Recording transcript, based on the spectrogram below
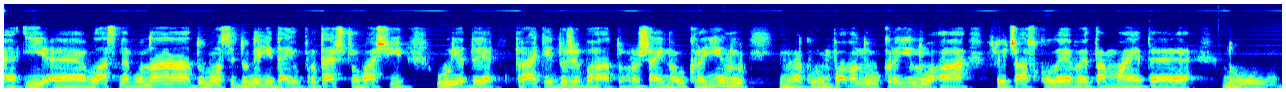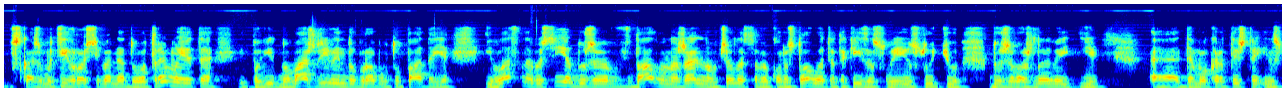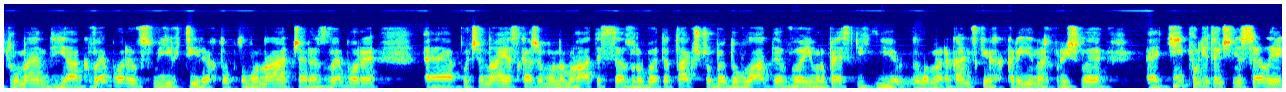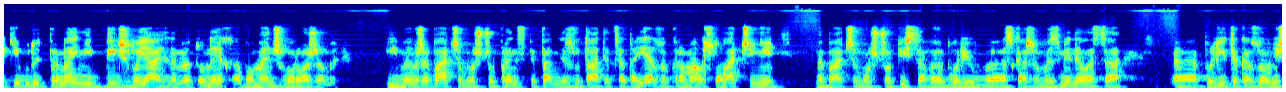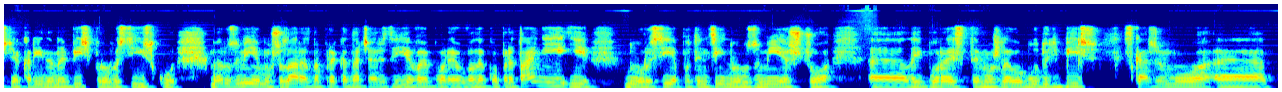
Е, І е, власне вона доносить до них ідею про те, що ваші уряди тратять дуже багато грошей на Україну, на корумповану Україну. А в той час, коли ви там маєте, ну скажімо, ці гроші ви не доотримуєте. Відповідно, ваш рівень добробуту падає. І власне Росія дуже вдало, на жаль, навчилася використовувати такий за своєю суттю дуже важливий і демократичний інструмент як вибори в своїх цілях. Тобто вона через вибори е, починає, скажімо, намагатися зробити так, щоб до влади в європейських і в американських країнах прийшли. е, Ті політичні сили, які будуть принаймні більш лояльними до них або менш ворожими, і ми вже бачимо, що в принципі певні результати це дає. Зокрема, у Словаччині ми бачимо, що після виборів, е, скажімо, змінилася е, політика зовнішньої країни на більш проросійську. Ми розуміємо, що зараз, наприклад, на черзі є вибори в Великобританії, і ну Росія потенційно розуміє, що е, лейбористи можливо будуть більш, скажімо, е,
